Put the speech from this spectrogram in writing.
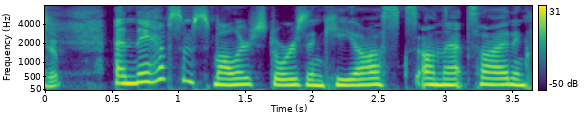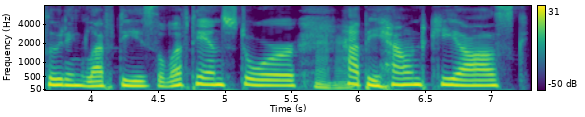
Yep. and they have some smaller stores and kiosks on that side including lefties the left hand store mm-hmm. happy hound kiosk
